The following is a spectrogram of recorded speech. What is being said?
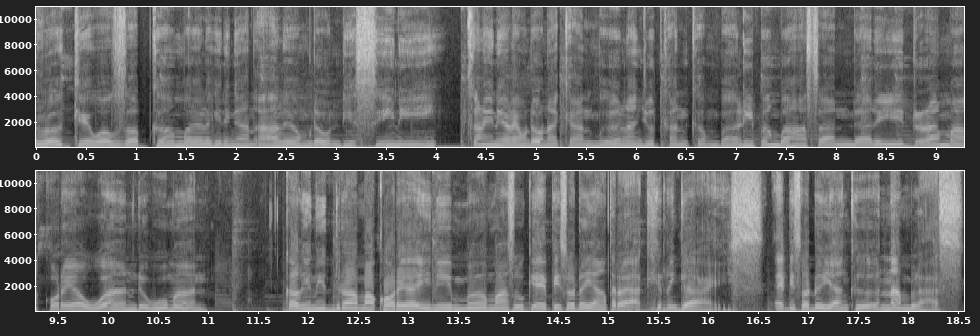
Oke, what's up? Kembali lagi dengan Aleom Daun di sini. Kali ini Aleom Daun akan melanjutkan kembali pembahasan dari drama Korea Wonder Woman. Kali ini drama Korea ini memasuki episode yang terakhir nih guys. Episode yang ke-16.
